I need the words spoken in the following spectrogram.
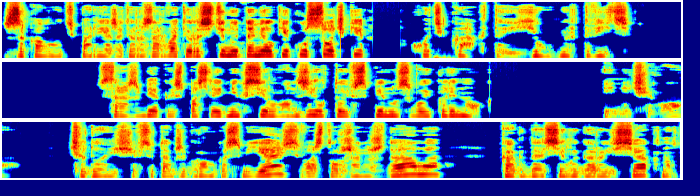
заколоть, порезать, разорвать и растянуть на мелкие кусочки, хоть как-то ее умертвить. С разбега из последних сил вонзил той в спину свой клинок. И ничего, чудовище все так же громко смеясь, восторженно ждало, когда силы горы иссякнут,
